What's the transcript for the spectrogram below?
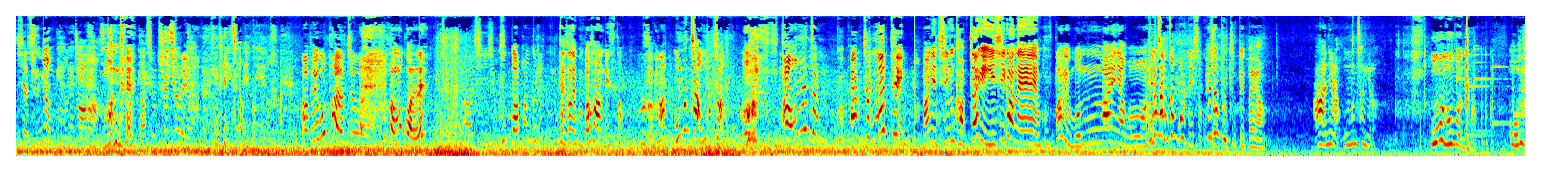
진짜 중요한 거 뭔지 알아? 뭔데? 나 지금 출출해요. 아 배고파요 좀. 밥 먹고 갈래? 아 진심 국밥 한 그릇? 대전에 국밥 하는 데 있어? 지금? 아 오문창 오문창. 어. 아 오문창 국밥 존맛탱. 아니 지금 갑자기 이 시간에 국밥이 뭔 말이냐고. 해장 해장 전골도 있어. 곱창. 해장국집도 있다 야. 아 아니라 오문창이라. 5분 5분.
